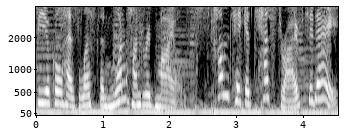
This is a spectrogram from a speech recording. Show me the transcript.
vehicle has less than 100 miles. Come take a test drive today.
